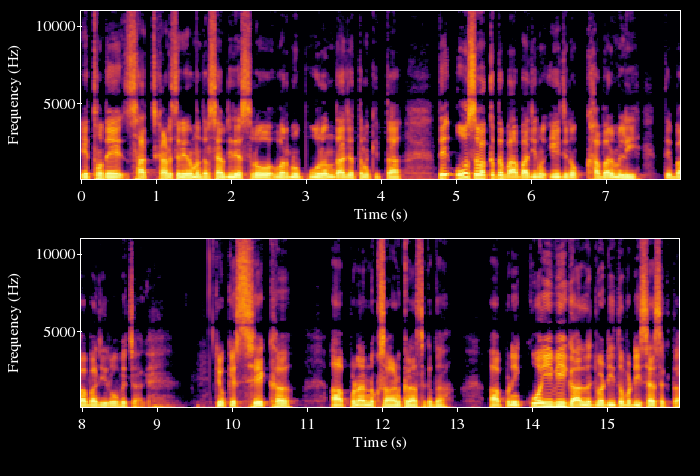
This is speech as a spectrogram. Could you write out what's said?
ਇੱਥੋਂ ਦੇ ਸੱਚਖੰਡ ਸ੍ਰੀ ਹਰਮੰਦਰ ਸਾਹਿਬ ਜੀ ਦੇ ਸਰੋਵਰ ਨੂੰ ਪੂਰਨ ਦਾ ਯਤਨ ਕੀਤਾ ਤੇ ਉਸ ਵਕਤ ਬਾਬਾ ਜੀ ਨੂੰ ਇਹ ਜਦੋਂ ਖਬਰ ਮਿਲੀ ਤੇ ਬਾਬਾ ਜੀ ਰੋਹ ਵਿੱਚ ਆ ਗਏ। ਕਿਉਂਕਿ ਸਿੱਖ ਆਪਣਾ ਨੁਕਸਾਨ ਕਰਾ ਸਕਦਾ ਆਪਣੀ ਕੋਈ ਵੀ ਗੱਲ ਵੱਡੀ ਤੋਂ ਵੱਡੀ ਸਹਿ ਸਕਦਾ,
